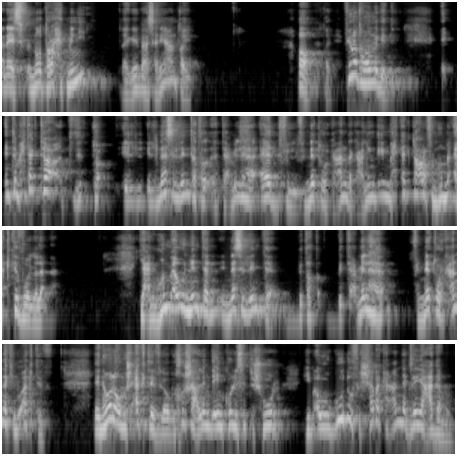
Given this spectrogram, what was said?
أنا آسف النقطة راحت مني. اجيبها سريعا. طيب آه طيب. في نقطة مهمة جدا. أنت محتاج تع... ت... ال... الناس اللي أنت تعملها add في. في ال network عندك على لينكد ان محتاج تعرف إن هم active ولا لأ. يعني مهم قوي إن أنت الناس اللي أنت بتط... بتعملها في ال network عندك يبقوا active لأن هو لو مش active لو بيخش على لينكد ان كل ست شهور يبقى وجوده في الشبكة عندك زي عدمه.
